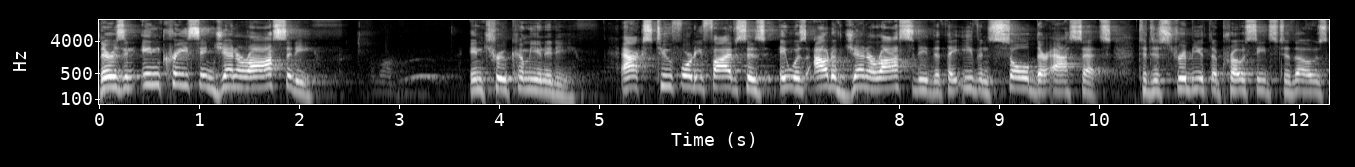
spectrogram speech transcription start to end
There is an increase in generosity in true community. Acts 2:45 says it was out of generosity that they even sold their assets to distribute the proceeds to those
